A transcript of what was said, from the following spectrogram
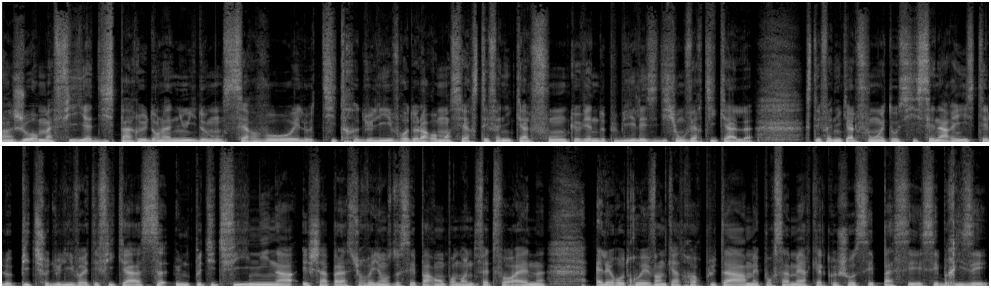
Un jour, ma fille a disparu dans la nuit de mon cerveau et le titre du livre de la romancière Stéphanie Calfon que viennent de publier les éditions Verticales. Stéphanie Calfon est aussi scénariste et le pitch du livre est efficace. Une petite fille, Nina, échappe à la surveillance de ses parents pendant une fête foraine. Elle est retrouvée 24 heures plus tard, mais pour sa mère, quelque chose s'est passé et s'est brisé.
